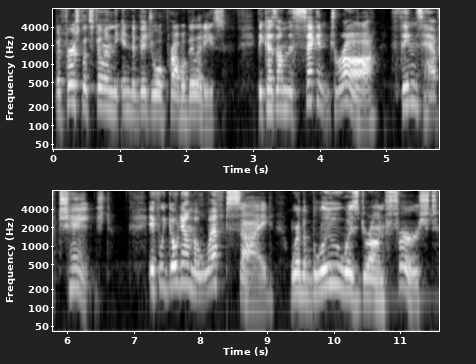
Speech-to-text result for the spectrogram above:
But first, let's fill in the individual probabilities. Because on the second draw, things have changed. If we go down the left side, where the blue was drawn first,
